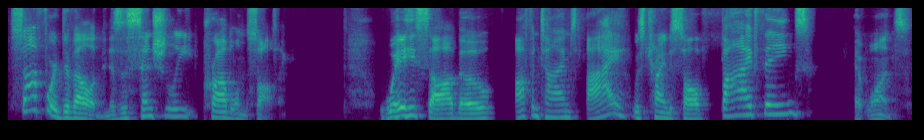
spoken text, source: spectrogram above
Software development is essentially problem solving. Wei saw, though, oftentimes I was trying to solve five things at once.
